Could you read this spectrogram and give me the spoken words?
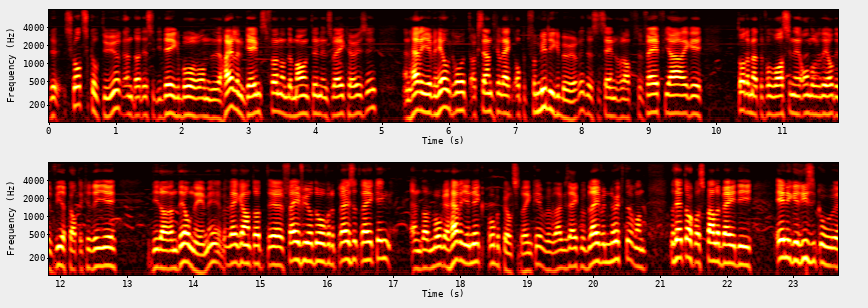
de Schotse cultuur. En dat is het idee geboren om de Highland Games, Fun on the Mountain in Zwijkhuizen. En Harry heeft een heel groot accent gelegd op het familiegebeuren. Dus het zijn vanaf de vijfjarigen tot en met de volwassenen onderverdeeld in vier categorieën die daaraan deelnemen. Wij gaan tot vijf uur door voor de prijsuitreiking. En dan mogen Harry en ik ook een pilsje drinken. We hebben gezegd, we blijven nuchter, want er zijn toch wel spellen bij die enige risico uh,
